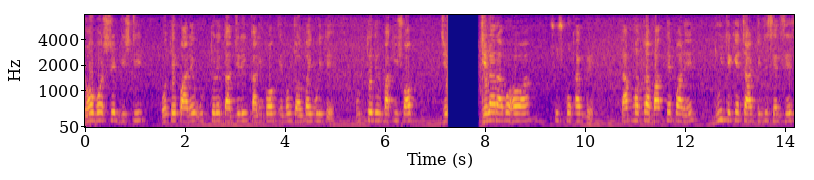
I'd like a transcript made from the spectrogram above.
নববর্ষে বৃষ্টি হতে পারে উত্তরের দার্জিলিং, কালিম্পং এবং জলপাইগুড়িতে। উত্তরের বাকি সব জেলার আবহাওয়া শুষ্ক থাকবে। তাপমাত্রা বাড়তে পারে দুই থেকে চার ডিগ্রি সেলসিয়াস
